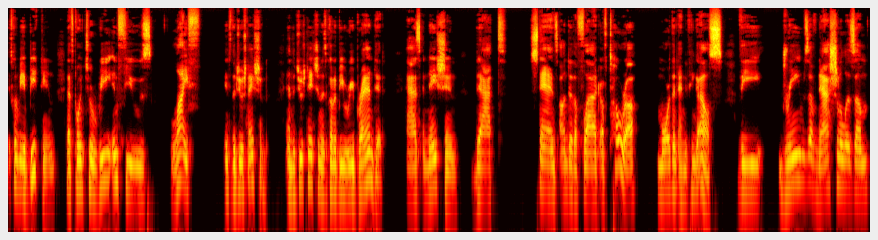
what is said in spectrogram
It's going to be a beacon that's going to re-infuse life into the Jewish nation. And the Jewish nation is going to be rebranded as a nation that stands under the flag of Torah more than anything else. The dreams of nationalism,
